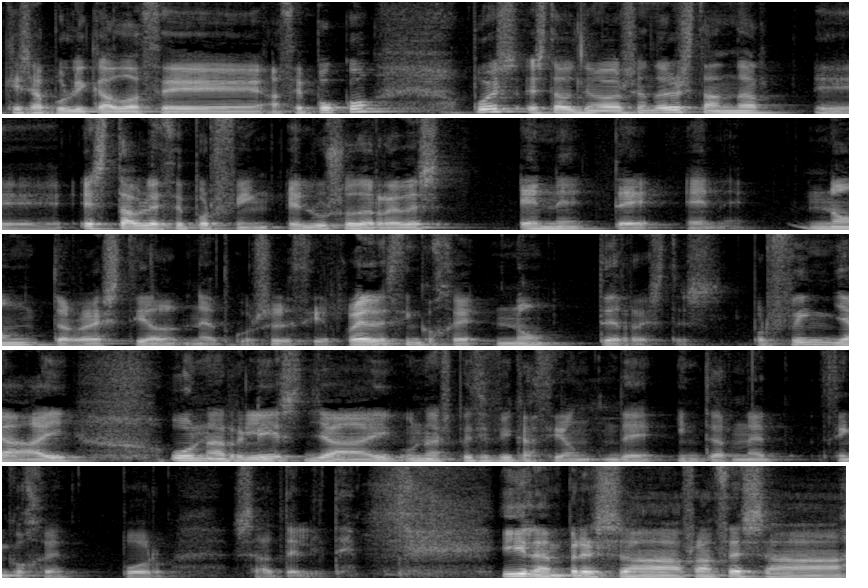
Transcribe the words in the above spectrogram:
que se ha publicado hace, hace poco, pues esta última versión del estándar eh, establece por fin el uso de redes NTN, Non-Terrestrial Networks, es decir, redes 5G no terrestres. Por fin ya hay una release, ya hay una especificación de Internet 5G por satélite. Y la empresa francesa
